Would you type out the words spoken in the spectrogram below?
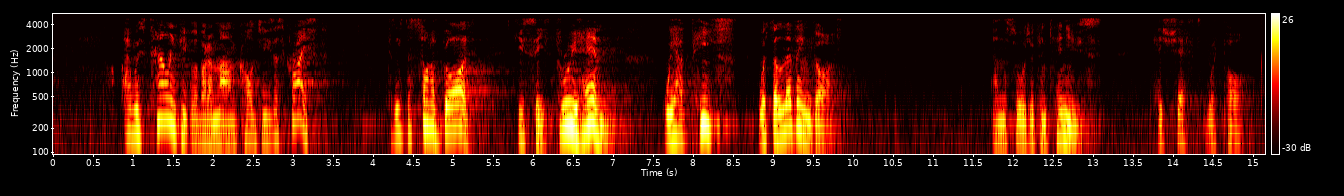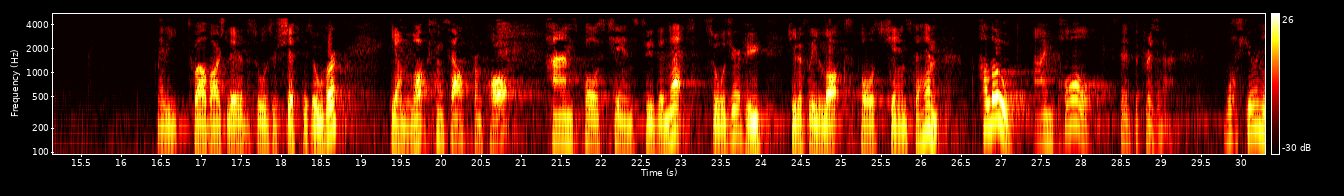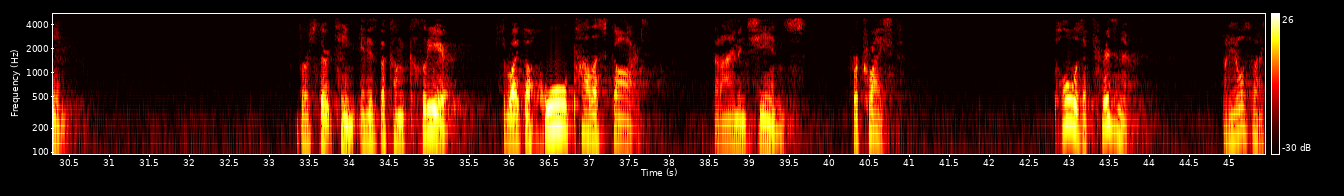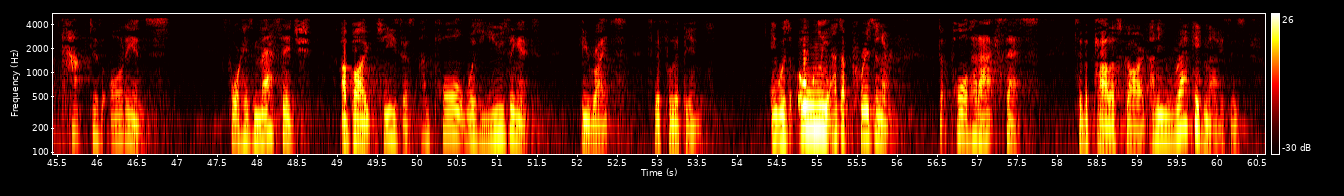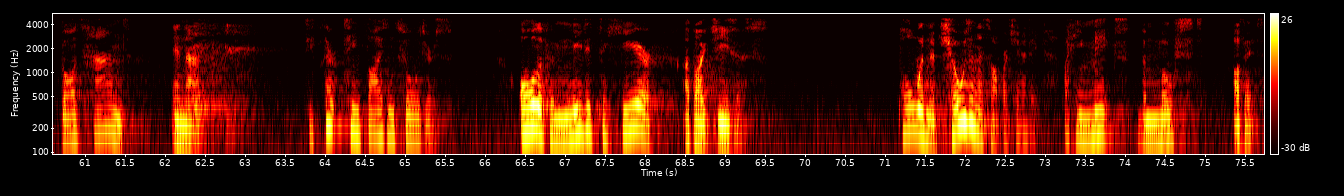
I was telling people about a man called Jesus Christ. Because he's the Son of God. You see, through him, we have peace with the living God. And the soldier continues his shift with Paul. Maybe 12 hours later, the soldier's shift is over. He unlocks himself from Paul, hands Paul's chains to the next soldier, who dutifully locks Paul's chains to him. Hello, I'm Paul, says the prisoner. What's your name? Verse 13 It has become clear throughout the whole palace guard that I am in chains for Christ. Paul was a prisoner, but he also had a captive audience for his message about Jesus. And Paul was using it, he writes to the Philippians. It was only as a prisoner that Paul had access to the palace guard, and he recognizes God's hand in that. See, 13,000 soldiers, all of whom needed to hear about Jesus. Paul wouldn't have chosen this opportunity, but he makes the most of it.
